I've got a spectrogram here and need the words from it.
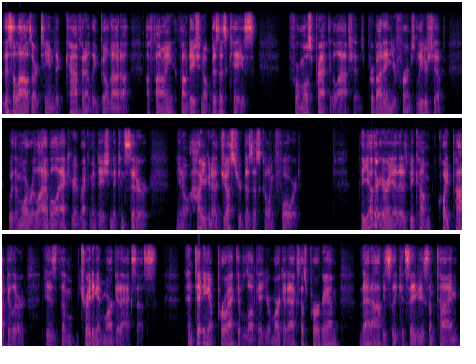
This allows our team to confidently build out a, a foundational business case for most practical options, providing your firm's leadership with a more reliable, accurate recommendation to consider, you know, how you're going to adjust your business going forward. The other area that has become quite popular is the trading and market access. And taking a proactive look at your market access program, that obviously could save you some time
